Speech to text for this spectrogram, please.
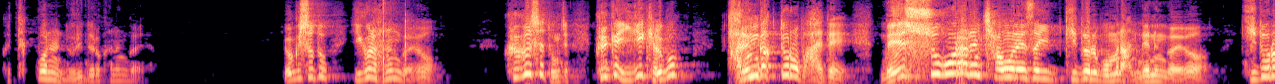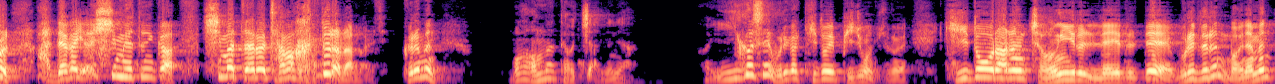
그 특권을 누리도록 하는 거예요. 여기서도 이걸 하는 거예요. 그것에 동참. 그러니까 이게 결국 다른 각도로 봐야 돼. 내 수고라는 차원에서 이 기도를 보면 안 되는 거예요. 기도를 아 내가 열심히 했으니까 치마자를 잡아 흔들어라 말이지. 그러면 뭐가 엄마한테 얻지 않느냐? 이것에 우리가 기도의 비중을 주는 거예요. 기도라는 정의를 내릴 때 우리들은 뭐냐면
